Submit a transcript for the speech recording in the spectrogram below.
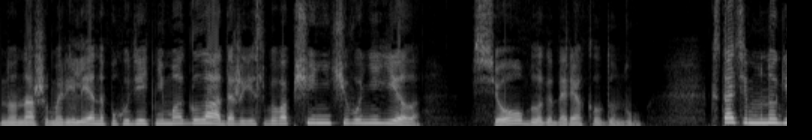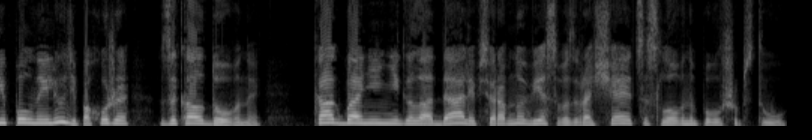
Но наша Марилена похудеть не могла, даже если бы вообще ничего не ела. Все благодаря колдуну. Кстати, многие полные люди, похоже, заколдованы — как бы они ни голодали, все равно вес возвращается словно по волшебству.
